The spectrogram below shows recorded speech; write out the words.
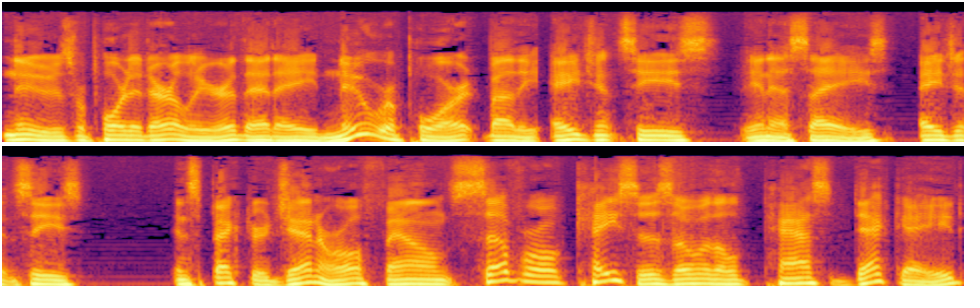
News reported earlier that a new report by the agency's NSA's agency's inspector general found several cases over the past decade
